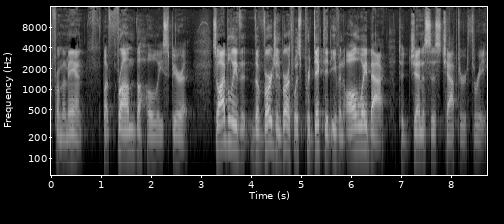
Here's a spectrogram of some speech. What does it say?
from a man. but from the Holy Spirit. So I believe that the virgin birth was predicted even all the way back to Genesis chapter 3.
